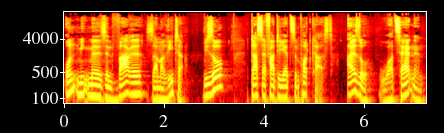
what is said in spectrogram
und Meek Mill sind wahre Samariter. Wieso? Das erfahrt ihr jetzt im Podcast. Also, what's happening?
